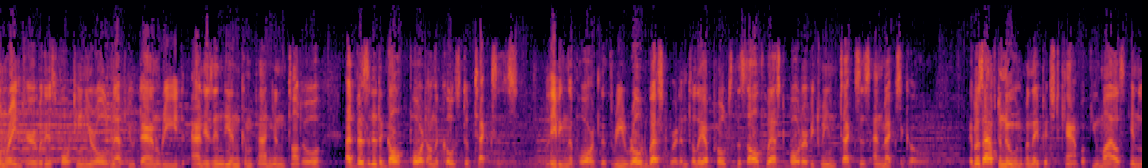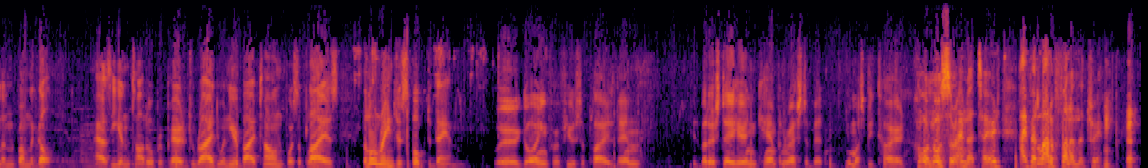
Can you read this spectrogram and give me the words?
Lone Ranger, with his 14 year old nephew Dan Reed and his Indian companion Tonto, had visited a Gulf port on the coast of Texas. Leaving the port, the three rode westward until they approached the southwest border between Texas and Mexico. It was afternoon when they pitched camp a few miles inland from the Gulf. As he and Tonto prepared to ride to a nearby town for supplies, the Lone Ranger spoke to Dan. We're going for a few supplies, Dan. You'd better stay here in camp and rest a bit. You must be tired. Oh, no, sir, I'm not tired. I've had a lot of fun on the trip.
